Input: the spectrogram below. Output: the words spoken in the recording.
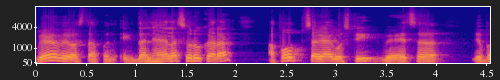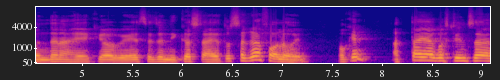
वेळ व्यवस्थापन. एकदा लिहायला सुरू करा आपोआप सगळ्या गोष्टी वेळेचं जे बंधन आहे किंवा वेळेचं जे निकष आहे तो सगळा फॉलो होईल. ओके आत्ता या गोष्टींचा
